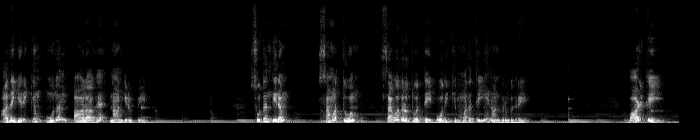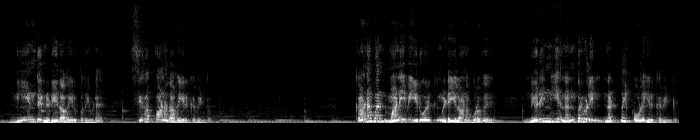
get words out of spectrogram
அதை எரிக்கும் முதல் ஆளாக நான் இருப்பேன். சுதந்திரம் சமத்துவம் சகோதரத்துவத்தை போதிக்கும் மதத்தையே நான் விரும்புகிறேன். வாழ்க்கை நீண்டு நெடியதாக இருப்பதை விட சிறப்பானதாக இருக்க வேண்டும். கணவன் மனைவி இருவருக்கும் இடையிலான உறவு நெருங்கிய நண்பர்களின் நட்பை போல இருக்க வேண்டும்.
